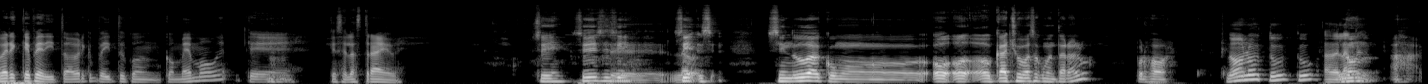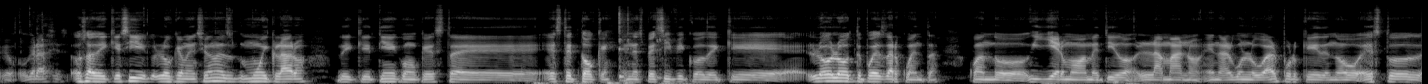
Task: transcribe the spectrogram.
ver qué pedito, a ver qué pedito con, con Memo, güey. Que, que se las trae, güey. Sí, sí, sí, sí. Sin duda, como. O, o, Cacho, ¿vas a comentar algo? Por favor. No, no, tú, tú, adelante. ajá, gracias. O sea, de que sí, lo que mencionas es muy claro, de que tiene como que este, este toque en específico de que Lolo te puedes dar cuenta cuando Guillermo ha metido la mano en algún lugar, porque de nuevo, esto,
